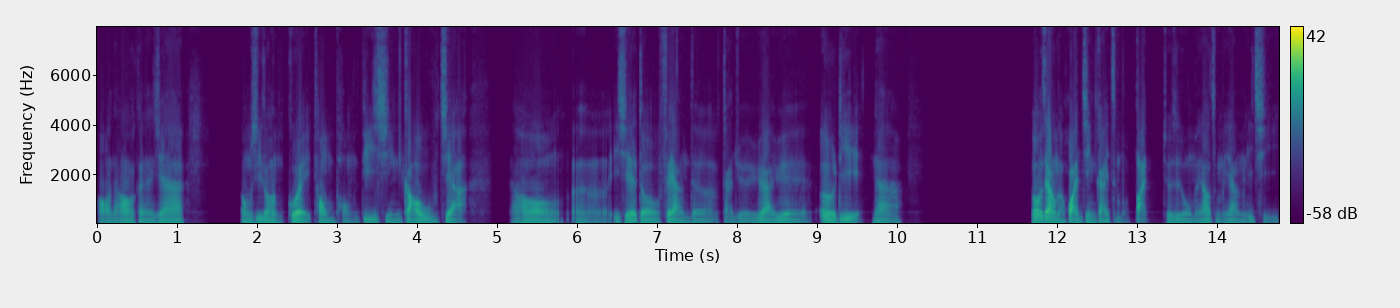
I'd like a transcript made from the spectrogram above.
哦，然后可能现在东西都很贵，通膨、低薪、高物价。然后，呃，一切都非常的感觉越来越恶劣。那都这样的环境该怎么办？就是我们要怎么样一起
